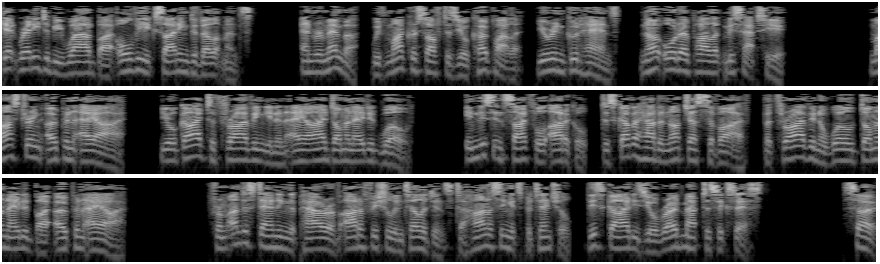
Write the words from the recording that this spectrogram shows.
Get ready to be wowed by all the exciting developments. And remember, with Microsoft as your Copilot, you're in good hands. No autopilot mishaps here. Mastering OpenAI. Your guide to thriving in an AI-dominated world. In this insightful article, discover how to not just survive, but thrive in a world dominated by OpenAI. From understanding the power of artificial intelligence to harnessing its potential, this guide is your roadmap to success. So,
